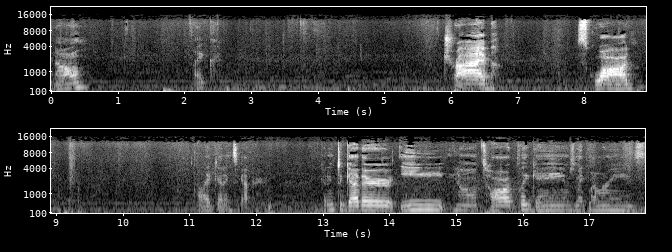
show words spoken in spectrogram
you know like tribe squad. I like getting together getting together, eat, you know, talk, play games, make memories.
